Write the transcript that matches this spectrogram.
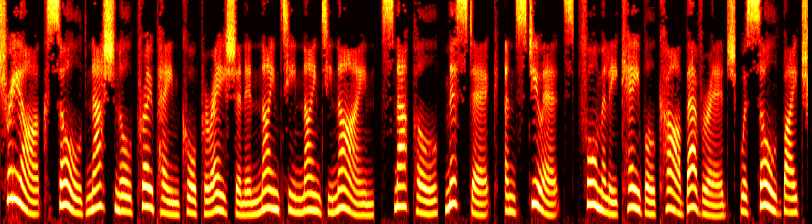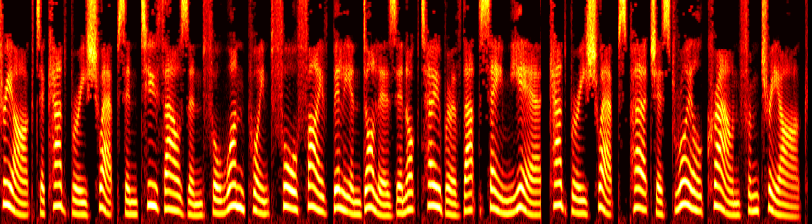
Triarc sold National Propane Corporation in 1999. Snapple, Mistic, and Stewart's, formerly Cable Car Beverage, was sold by Triarc to Cadbury Schweppes in 2000 for $1.45 billion. In October of that same year, Cadbury Schweppes purchased Royal Crown from Triarc.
